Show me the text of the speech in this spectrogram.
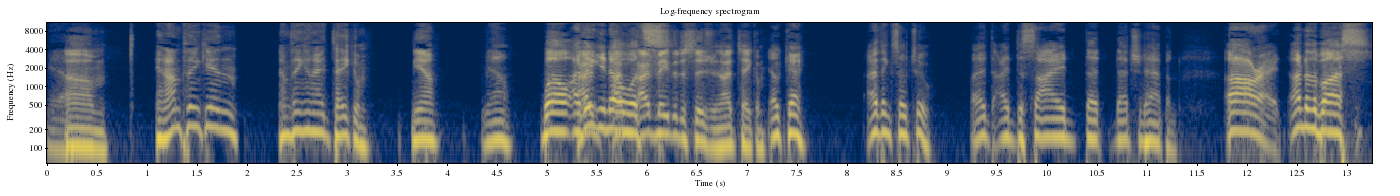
Yeah. Um, and I'm thinking, I'm thinking I'd take them. Yeah, Yeah. Well, I think I've- you know I've. I've made the decision. I'd take them. Okay. I think so too. I, I decide that that should happen. All right. Under the bus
